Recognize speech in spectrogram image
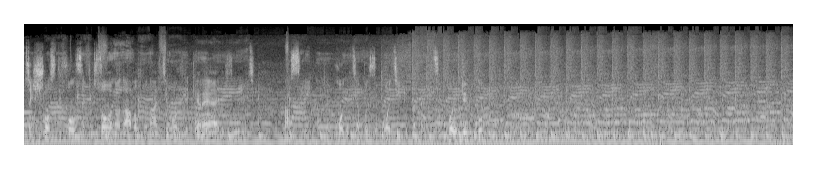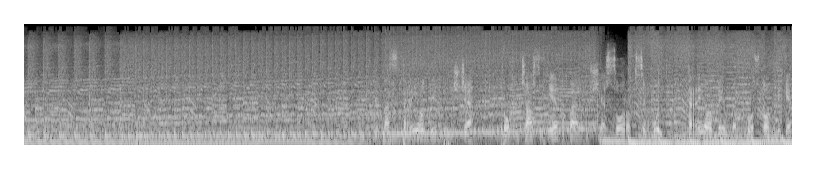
Цей шостий фол зафіксовано. Дабл пенальті Онліки реалізують. нас не обходиться без емоцій наприкінці поєдинку. У нас 3-1, і ще трохи часу є попереду, ще 40 секунд. 3-1 легко стотники.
